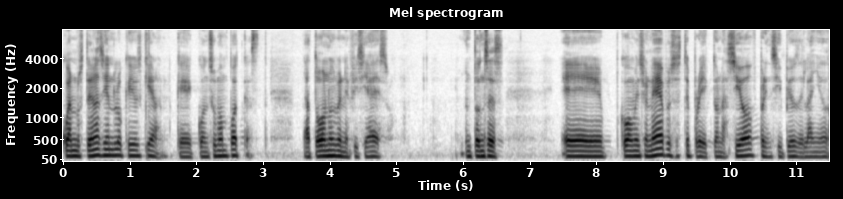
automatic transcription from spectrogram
cuando estén haciendo lo que ellos quieran, que consuman podcast. A todos nos beneficia eso. Entonces, eh, como mencioné, pues este proyecto nació a principios del año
